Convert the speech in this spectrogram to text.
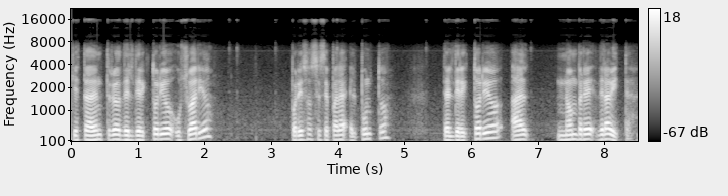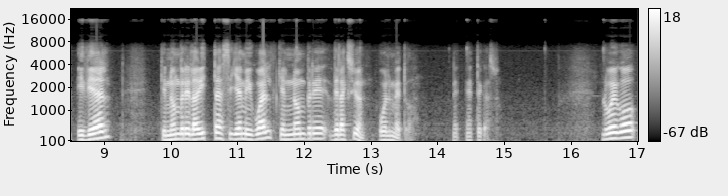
que está dentro del directorio usuario por eso se separa el punto del directorio al nombre de la vista ideal que el nombre de la vista se llame igual que el nombre de la acción o el método en este caso luego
